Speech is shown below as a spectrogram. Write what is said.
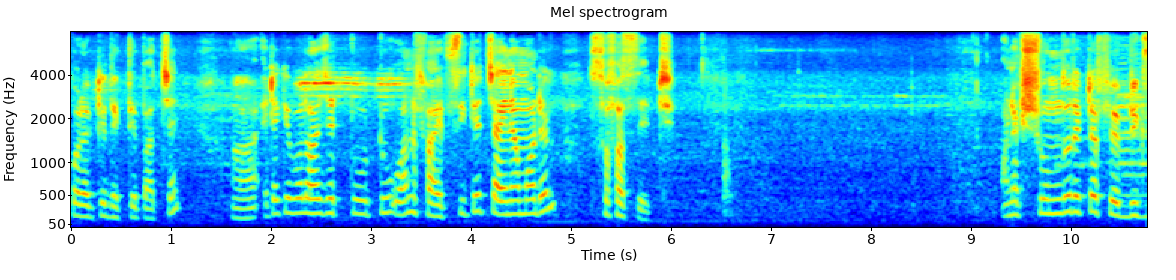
প্রোডাক্টটি দেখতে পাচ্ছেন এটাকে বলা হয় যে টু টু ওয়ান ফাইভ সিটের চাইনা মডেল সোফা সেট অনেক সুন্দর একটা ফেব্রিক্স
